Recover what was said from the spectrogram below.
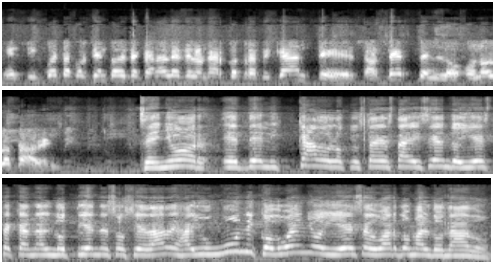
el 50% de ese canal es de los narcotraficantes. Acéptenlo o no lo saben. Señor, es delicado lo que usted está diciendo y este canal no tiene sociedades. Hay un único dueño y es Eduardo Maldonado.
